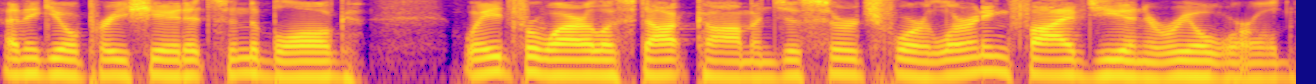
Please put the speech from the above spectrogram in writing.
I think you'll appreciate it. It's in the blog wadeforwireless.com and just search for Learning 5G in the Real World.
